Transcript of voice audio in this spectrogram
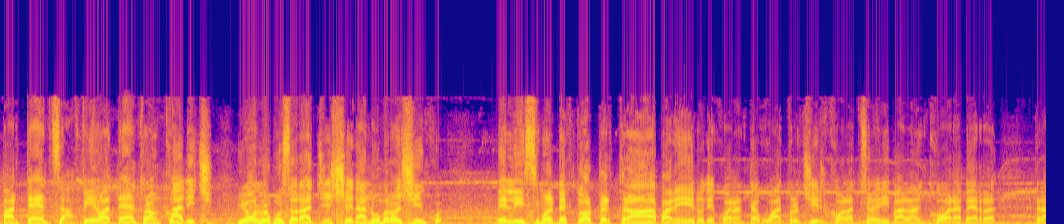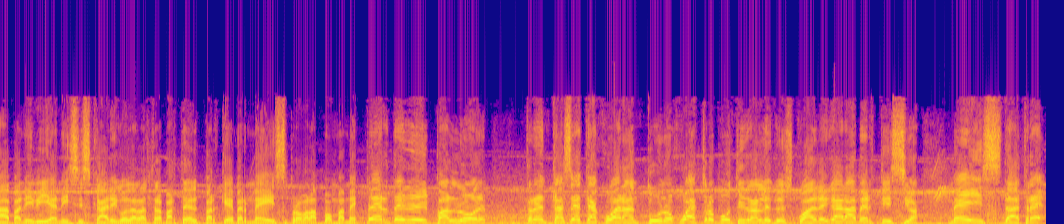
Partenza fino a dentro, ancora Radic. Io Lupus reagisce da numero 5. Bellissimo il backdoor per Trapani. Minuti e 44, circolazione di palla ancora per Trapani. Viani si scarico dall'altra parte del parquet per Meis. Prova la bomba, perde il pallone. 37 a 41, 4 punti tra le due squadre, gara apertissima. Meis da 3.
